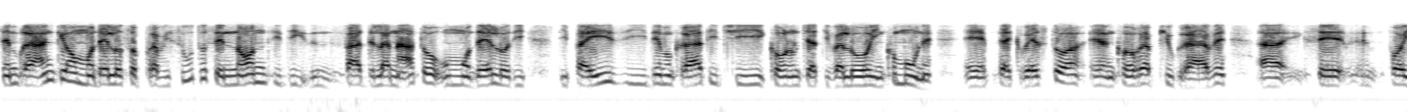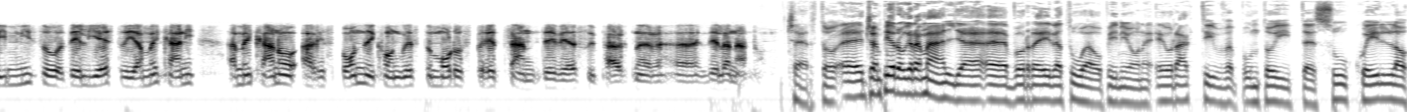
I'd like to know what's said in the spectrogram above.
sembra anche un modello sopravvissuto se non si di- fa della Nato un modello di, di paesi democratici con certi valori in comune e per questo è ancora più grave eh, se eh, poi il ministro degli esteri americani, americano risponde con questo modo sprezzante verso i partner eh, della Nato. Certo, eh, Giampiero Gramaglia, eh, vorrei la tua opinione, Euractiv.it, su quello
